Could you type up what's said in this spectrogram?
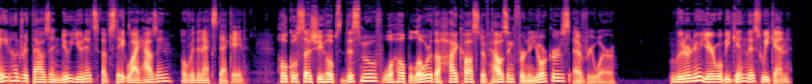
800,000 new units of statewide housing over the next decade. Hochul says she hopes this move will help lower the high cost of housing for New Yorkers everywhere. Lunar New Year will begin this weekend.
